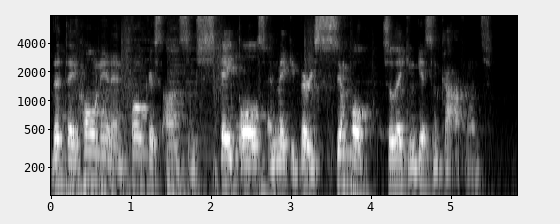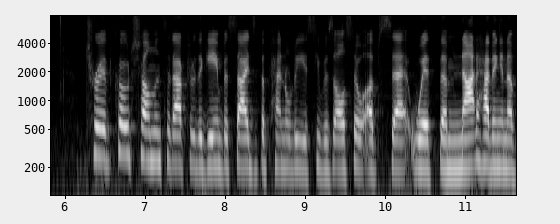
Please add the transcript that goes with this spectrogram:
that they hone in and focus on some staples and make it very simple so they can get some confidence. Triv, Coach Hellman said after the game, besides the penalties, he was also upset with them not having enough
